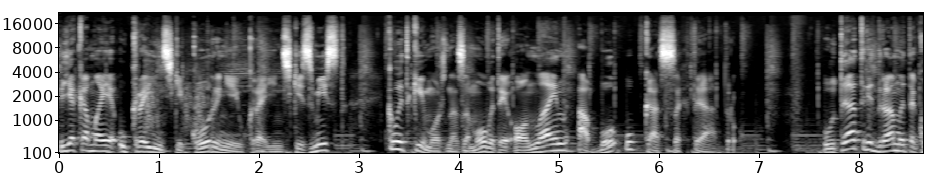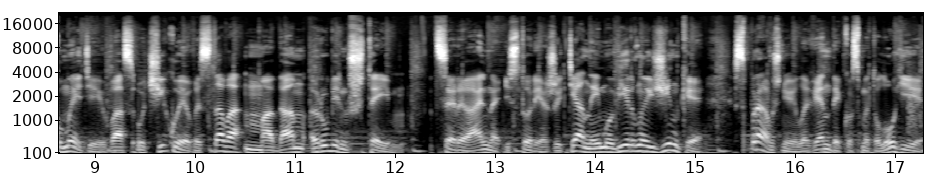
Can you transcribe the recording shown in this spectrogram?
яка має українські корені й український зміст. Квитки можна замовити онлайн або у касах театру. У театрі драми та комедії вас очікує вистава Мадам Рубінштейн. Це реальна історія життя неймовірної жінки, справжньої легенди косметології,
